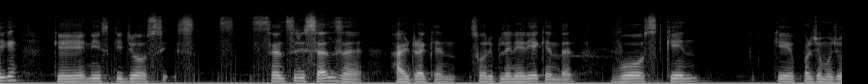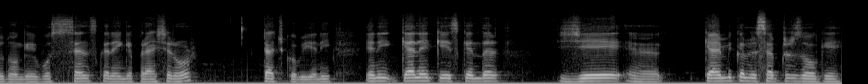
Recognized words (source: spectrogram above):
ठीक है? कि यानी इसकी जो सेंसरी सेल्स हैं हाइड्रा के सॉरी प्लेनेरिया के अंदर, वो स्किन के ऊपर जो मौजूद होंगे, वो सेंस करेंगे प्रेशर और टच को भी। यानी यानी कह लें कि इसके अंदर ये केमिकल रिसेप्टर्स हो गए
